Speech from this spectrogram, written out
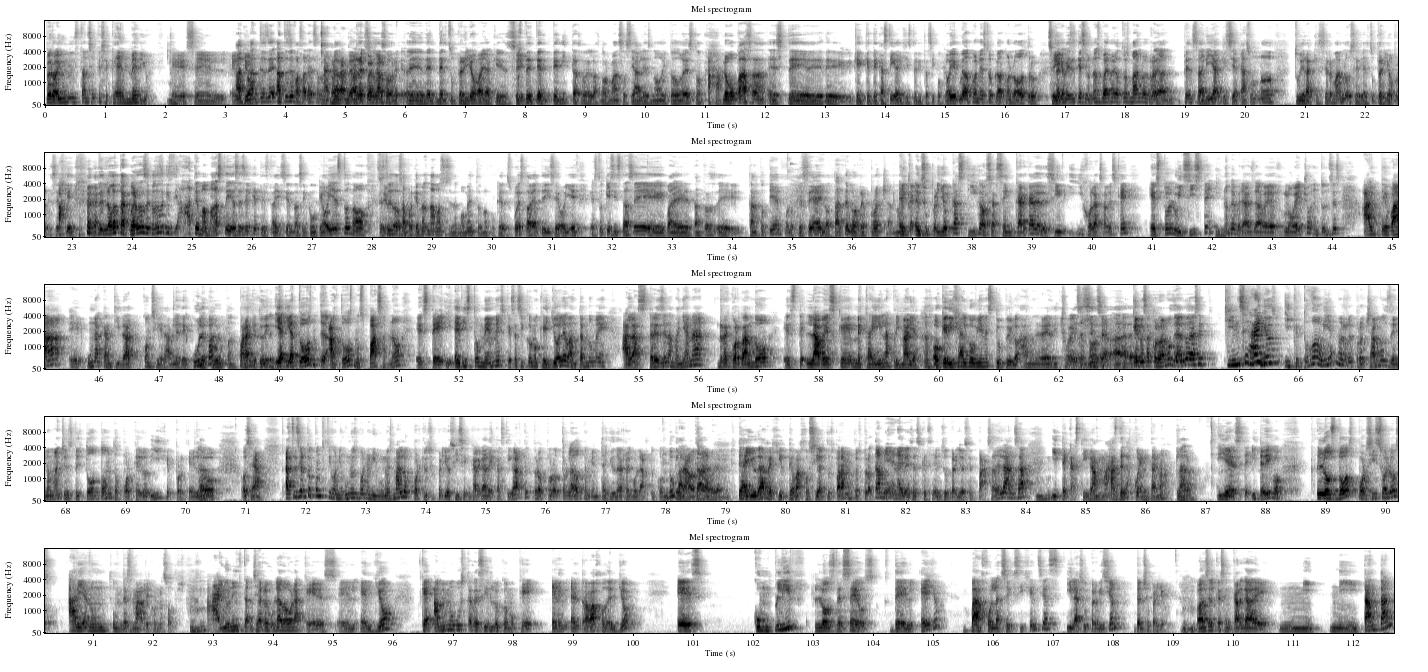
Pero hay una instancia que se queda en medio que es el, yo. Antes de, antes de pasar a eso, ah, recuerdo sobre, eh, del super yo, vaya, que pues, te, dicta sobre las normas sociales, ¿no? Y todo esto. Luego pasa, este, de, que, que, te castiga, dijiste ahorita así, porque, oye, cuidado con esto, cuidado con lo otro. Sí. Ya que me dices que si uno es bueno y otro es malo, en realidad pensaría que si acaso uno tuviera que ser malo, sería el super yo, porque es el que. luego te acuerdas de cosas que dices, ah, te mamaste, y ese es el que te está diciendo así, como que, oye, esto no, esto, o sea, porque no es nada más en el momento, ¿no? Porque después todavía te dice, oye, esto que hiciste hace eh, tantos, eh, tanto tiempo, lo que sea, y lo tal te lo reprocha, ¿no? El, el super yo castiga, o sea, se encarga de decir, híjola, ¿sabes qué? Esto lo hiciste y no deberías de haberlo hecho, entonces ahí te va eh, una cantidad considerable de culpa, para que tú y, y, a todos a todos nos pasa, ¿no? Este, he visto memes que es así como que yo levantándome a las 3 de la mañana recordando este la vez que me caí en la primaria o que dije algo bien estúpido y lo, ah, no debe haber dicho eso, ¿no? o sea, que nos acordamos de algo de hace 15 años y que todavía nos reprochamos de no manches, estoy todo tonto, ¿por qué lo dije? ¿Por qué lo...? O sea, hasta cierto punto digo, ninguno es bueno, ninguno es malo, porque el superior sí se encarga de castigarte, pero por otro lado también te ayuda a regular tu conducta. Claro, claro, obviamente. Te ayuda a regirte bajo ciertos parámetros, pero también hay veces que el superior se pasa de lanza y te castiga más de la cuenta, ¿no? Claro. Y, este, y te digo, los dos por sí solos harían un, un desmadre con nosotros. Hay una instancia reguladora que es el, el, yo, que a mí me gusta decirlo como que el, el trabajo del yo es cumplir los deseos del ello bajo las exigencias y la supervisión del super yo. O es el que se encarga de ni, ni tan tan,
